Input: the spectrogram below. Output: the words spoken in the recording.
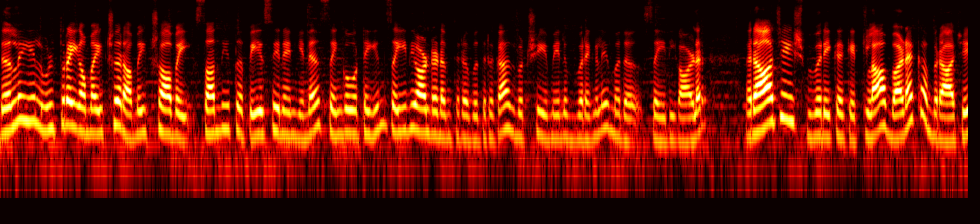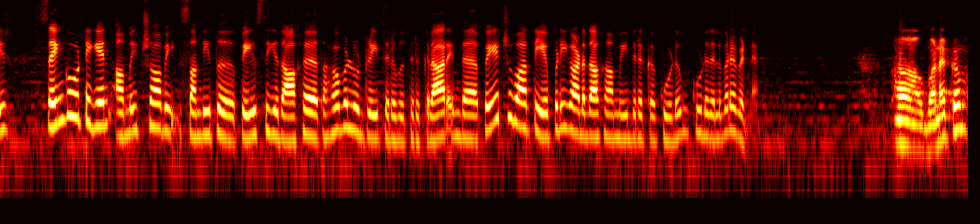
டெல்லியில் உள்துறை அமைச்சர் அமித்ஷாவை சந்தித்து பேசினேன் என செங்கோட்டையின் செய்தியாளரிடம் தெரிவித்திருக்கார் அது பற்றிய மேலும் விவரங்களை எமது செய்தியாளர் ராஜேஷ் விவரிக்க கேட்கலாம். வணக்கம் ராஜேஷ். செங்கோட்டையன் அமித்ஷாவை சந்தித்து பேசியதாக தகவல் ஒன்றை தெரிவித்திருக்கிறார். இந்த பேச்சுவார்த்தை எப்படி எப்படியானதாக அமைந்திருக்கக்கூடும்? கூடுதல் விவரம் என்ன? வணக்கம்.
